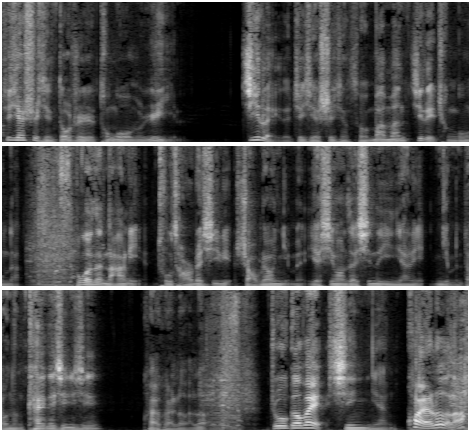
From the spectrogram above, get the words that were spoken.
这些事情都是通过我们日以积累的这些事情所慢慢积累成功的。不管在哪里，吐槽的系列少不了你们，也希望在新的一年里，你们都能开开心心、快快乐乐。祝各位新年快乐了！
